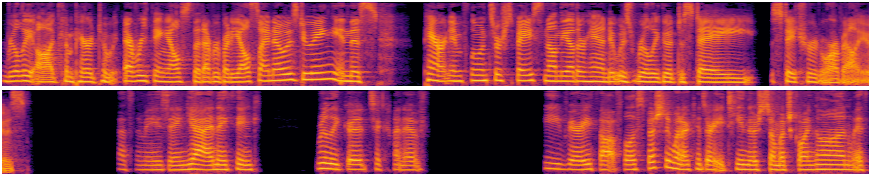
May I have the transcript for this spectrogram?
really odd compared to everything else that everybody else I know is doing in this parent influencer space. And on the other hand, it was really good to stay stay true to our values. That's amazing. Yeah. And I think really good to kind of be very thoughtful, especially when our kids are 18. There's so much going on with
